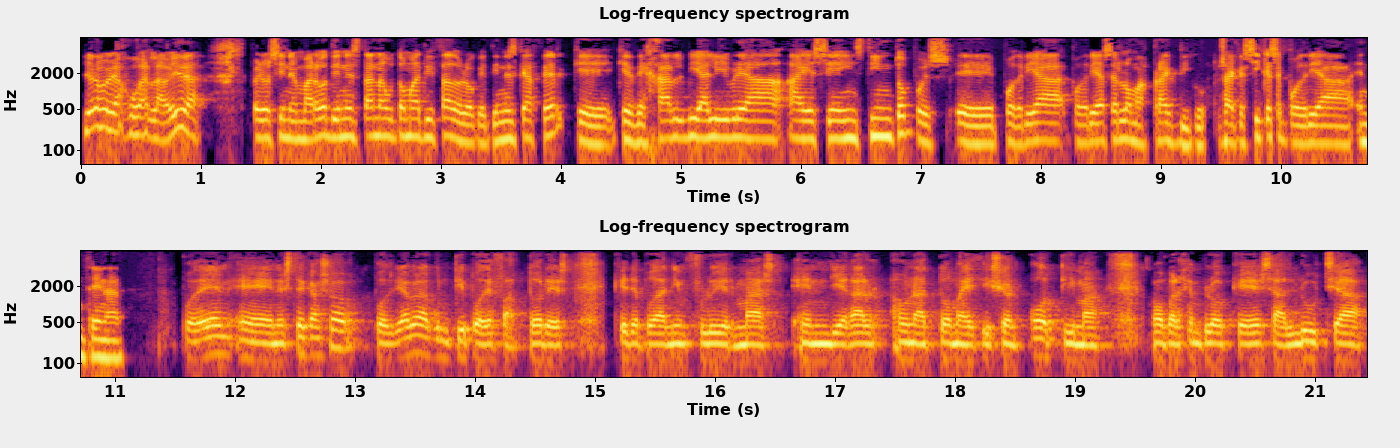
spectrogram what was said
yo no voy a jugar la vida. Pero sin embargo, tienes tan automatizado lo que tienes que hacer que, dejar vía libre a, ese instinto, pues eh, podría, podría ser lo más práctico. O sea que sí que se podría entrenar. Pueden, eh, en este caso, ¿podría haber algún tipo de factores que te puedan influir más en llegar a una toma de decisión óptima, como por ejemplo que esa lucha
